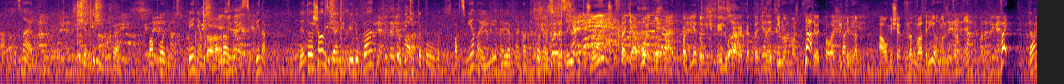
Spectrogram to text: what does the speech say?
А, ну вот Мещеркин уже по многим выступлениям в разных дисциплинах. Это шанс для Михайлюка победить такого вот спортсмена и, наверное, как-то тоже о себе заявить еще. Но им, кстати, обоим нужна эта победа. У Михаилюка рекорд 1-1, он может сделать положительно. А у Мещеркина 2-3, он может сравнять. Да,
